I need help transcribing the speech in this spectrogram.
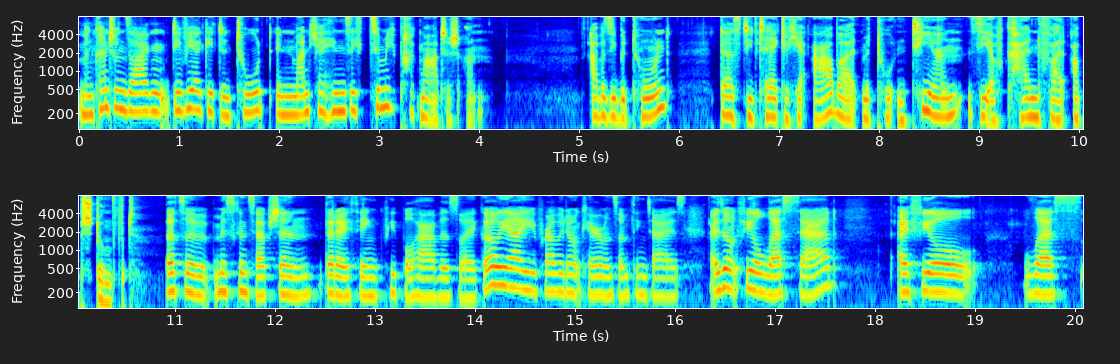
Man kann schon sagen, Divya geht den Tod in mancher Hinsicht ziemlich pragmatisch an. Aber sie betont, dass die tägliche Arbeit mit toten Tieren sie auf keinen Fall abstumpft that's a misconception that I think people have is like, oh, yeah, you probably don't care when something dies. I don't feel less sad. I feel less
